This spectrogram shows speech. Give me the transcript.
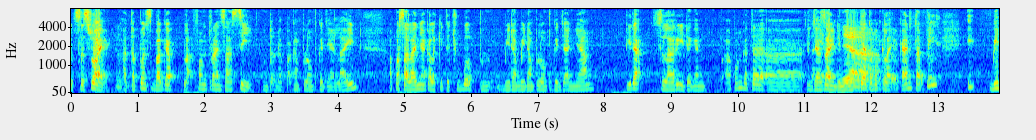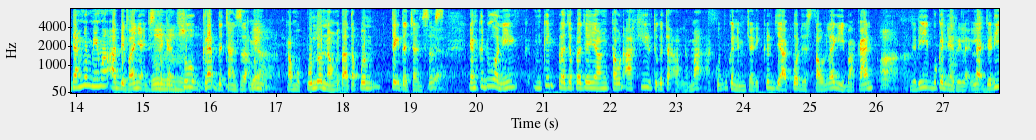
sesuai uh-huh. ataupun sebagai platform transaksi untuk dapatkan peluang pekerjaan lain. Apa salahnya kalau kita cuba bidang-bidang peluang pekerjaan yang tidak selari dengan apa kata uh, ijazah yang dimiliki yeah. ataupun kelayakan tapi i, bidangnya memang ada banyak yang disediakan mm-hmm. so grab the chances I mean yeah. kamu pulun lah kata ataupun take the chances yeah. yang kedua ni mungkin pelajar-pelajar yang tahun akhir tu kata alamak aku bukan yang mencari kerja aku ada setahun lagi bahkan ah, ah. jadi bukannya relax jadi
